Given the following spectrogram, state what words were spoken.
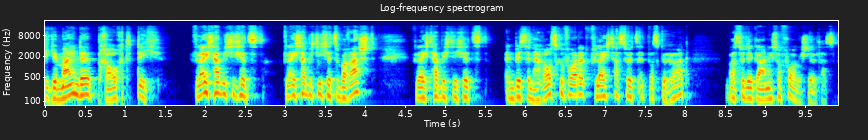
Die Gemeinde braucht dich. Vielleicht habe ich dich jetzt, vielleicht habe ich dich jetzt überrascht, vielleicht habe ich dich jetzt ein bisschen herausgefordert, vielleicht hast du jetzt etwas gehört, was du dir gar nicht so vorgestellt hast.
